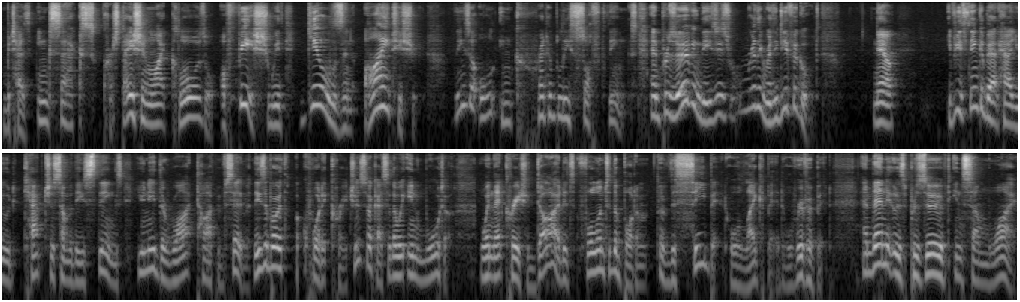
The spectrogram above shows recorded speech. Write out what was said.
which has ink sacs, crustacean like claws, or, or fish with gills and eye tissue. These are all incredibly soft things, and preserving these is really, really difficult. Now, if you think about how you would capture some of these things, you need the right type of sediment. These are both aquatic creatures. Okay, so they were in water. When that creature died, it's fallen to the bottom of the seabed or lake bed or riverbed, and then it was preserved in some way,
